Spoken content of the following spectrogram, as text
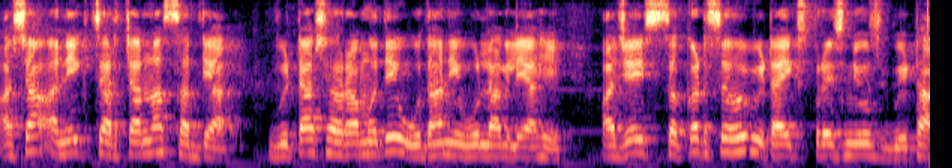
अशा अनेक चर्चांना सध्या विटा शहरामध्ये उधाण येऊ लागले आहे. अजय सकटसह विटा एक्सप्रेस न्यूज विटा.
